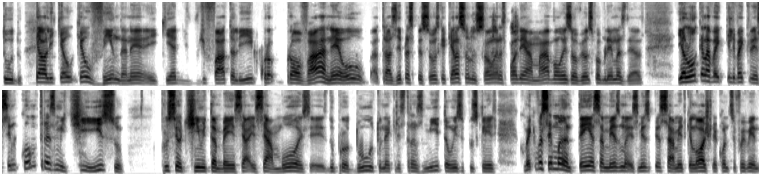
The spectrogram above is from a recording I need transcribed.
tudo. E ali que é o, que é o venda, né? E que é de fato ali provar, né? Ou trazer para as pessoas que aquela solução elas podem amar, vão resolver os problemas delas. E ao longo que, ela vai, que ele vai crescendo, como transmitir isso? Para o seu time também, esse, esse amor esse, do produto, né, que eles transmitam isso para os clientes. Como é que você mantém essa mesma, esse mesmo pensamento, que lógico, né, quando você foi vend...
